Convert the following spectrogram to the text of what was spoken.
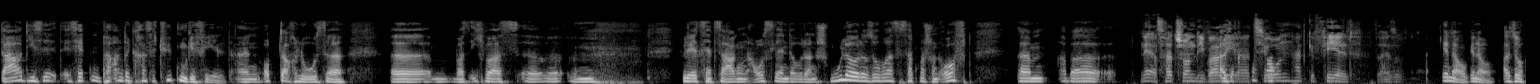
da diese, es hätten ein paar andere krasse Typen gefehlt. Ein Obdachloser, äh, was ich was, äh, ähm, ich will jetzt nicht sagen ein Ausländer oder ein Schwuler oder sowas, das hat man schon oft, ähm, aber Ne, es hat schon die Variation also, hat gefehlt. Also Genau, genau. Also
